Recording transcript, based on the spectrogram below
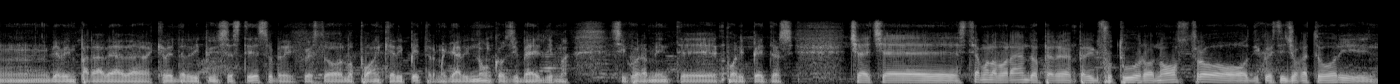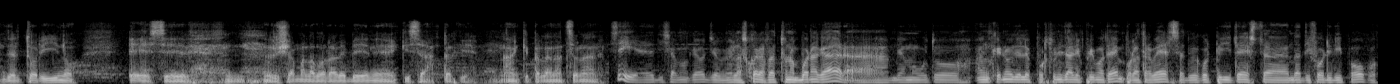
mm, deve imparare a credere di più in se stesso perché questo lo può anche ripetere, magari non così belli, ma sicuramente può ripetersi. C'è, c'è, stiamo lavorando per, per il futuro nostro, di questi giocatori del Torino e se riusciamo a lavorare bene chissà perché? Anche per la nazionale. Sì eh, diciamo che oggi la squadra ha fatto una buona gara abbiamo avuto anche noi delle opportunità nel primo tempo la traversa due colpi di testa andati fuori di poco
